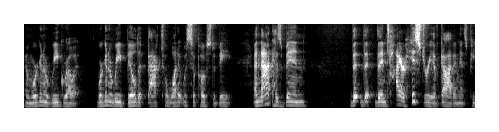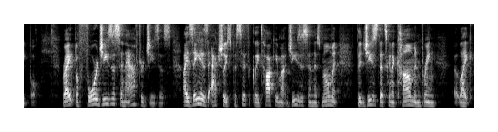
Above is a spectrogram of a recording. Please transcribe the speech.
and we're going to regrow it. We're going to rebuild it back to what it was supposed to be. And that has been the, the, the entire history of God and his people, right? Before Jesus and after Jesus. Isaiah is actually specifically talking about Jesus in this moment, the Jesus that's going to come and bring like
